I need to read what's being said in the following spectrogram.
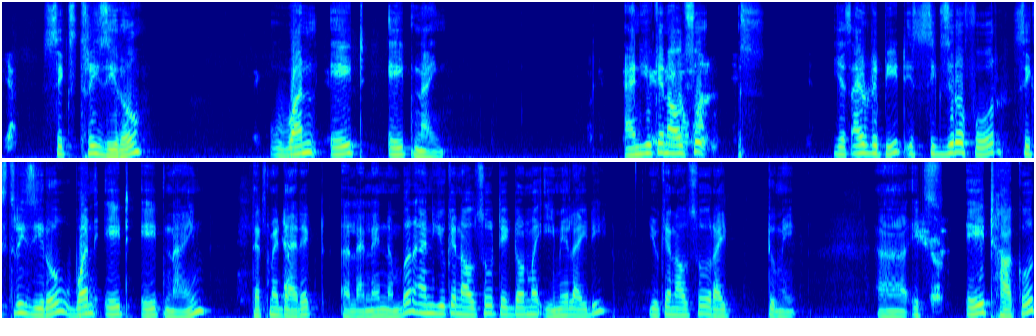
Yeah. 630 1889. And you can also. 601. Yes, I will repeat. It's 604 630 1889. That's my direct uh, landline number. And you can also take down my email ID. You can also write to me. Uh, it's Sure. A Thakur.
